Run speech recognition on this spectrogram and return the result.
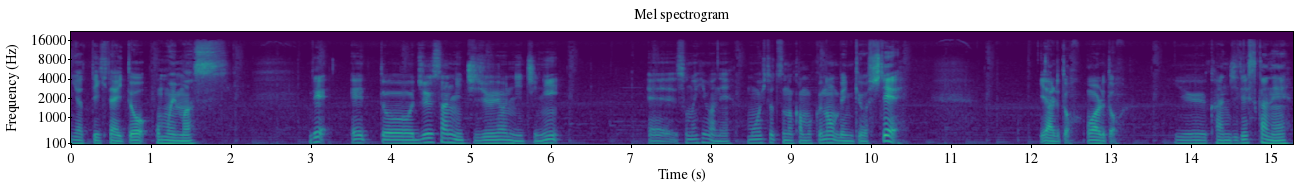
やっていきたいと思います。で、えー、っと、13日、14日に、えー、その日はね、もう一つの科目の勉強して、やると、終わるという感じですかね。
